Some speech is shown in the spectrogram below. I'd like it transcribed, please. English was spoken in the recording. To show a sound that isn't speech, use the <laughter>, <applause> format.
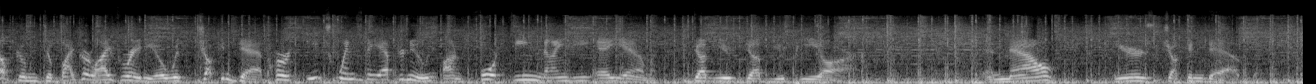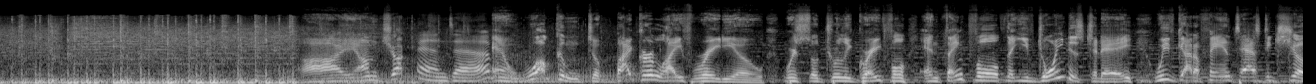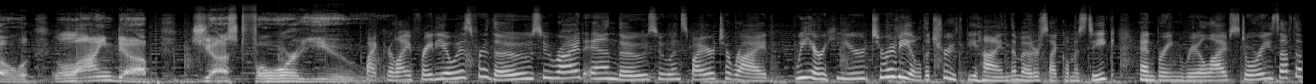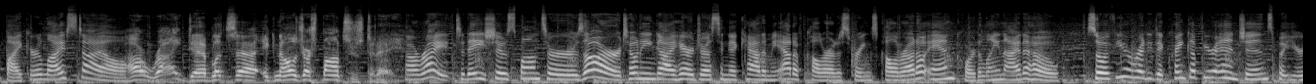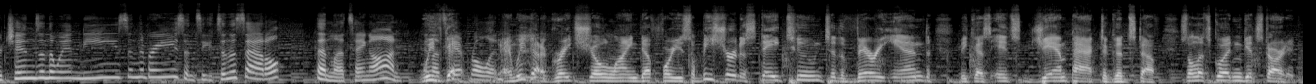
Welcome to Biker Life Radio with Chuck and Deb, heard each Wednesday afternoon on 1490 AM WWPR. And now, here's Chuck and Deb. Hi, I'm Chuck. And Deb. And welcome to Biker Life Radio. We're so truly grateful and thankful that you've joined us today. We've got a fantastic show lined up just for you. Biker Life Radio is for those who ride and those who inspire to ride. We are here to reveal the truth behind the motorcycle mystique and bring real life stories of the biker lifestyle. All right, Deb, let's uh, acknowledge our sponsors today. All right, today's show sponsors are Toni and Guy Hairdressing Academy out of Colorado Springs, Colorado, and Coeur d'Alene, Idaho. So if you're ready to crank up your engines, put your chins in the wind, knees in the breeze, and seats in the saddle, then let's hang on. We've let's got, get rolling. And we've got a great show lined up for you. So be sure to stay tuned to the very end because it's jam packed of good stuff. So let's go ahead and get started.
